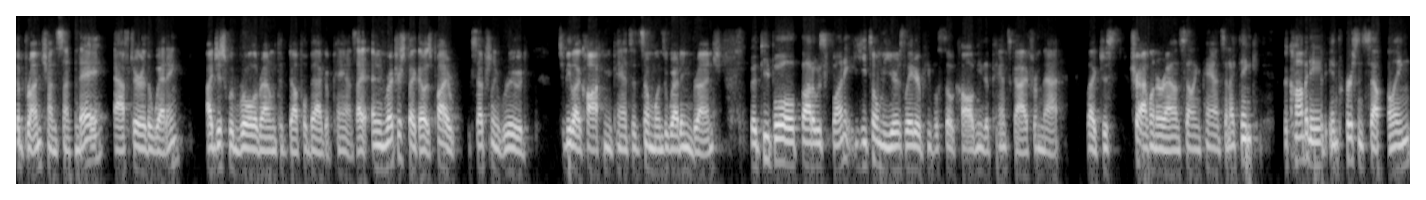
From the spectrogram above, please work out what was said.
the brunch on Sunday after the wedding. I just would roll around with a duffel bag of pants. I and in retrospect that was probably exceptionally rude to be like hawking pants at someone's wedding brunch but people thought it was funny. He told me years later, people still called me the pants guy from that, like just traveling around selling pants. And I think the combination of in-person selling,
